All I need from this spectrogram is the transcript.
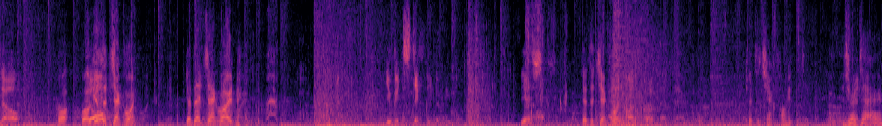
No. Oh, oh get the checkpoint! Get that checkpoint! You can stick them to people. Yes. Get the checkpoint. want to that there. Get the checkpoint. It's right there.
